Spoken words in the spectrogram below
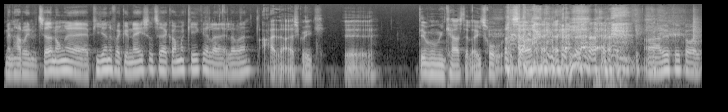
Men har du inviteret nogle af pigerne fra gymnasiet til at komme og kigge, eller, eller hvordan? Nej, det er jeg sgu ikke. Øh, det må min kæreste heller ikke tro. Så Nej, det går ikke.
